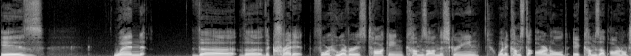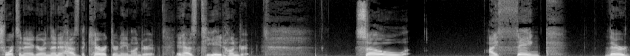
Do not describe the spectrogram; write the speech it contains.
is when the the the credit for whoever is talking comes on the screen. When it comes to Arnold, it comes up Arnold Schwarzenegger and then it has the character name under it. It has T800. So I think they're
